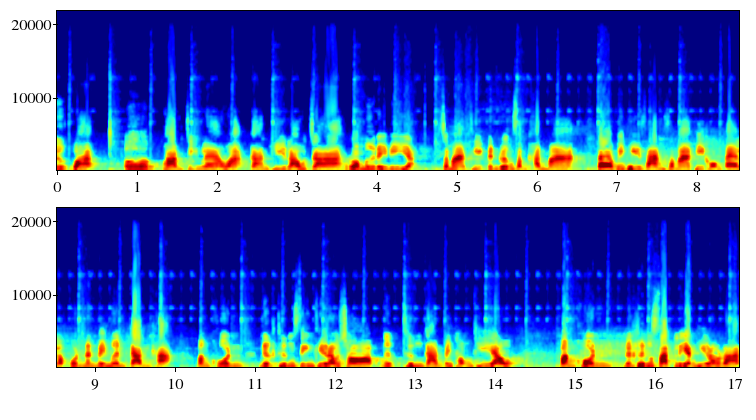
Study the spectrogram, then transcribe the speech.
นึกว่า เออความจริงแล้วอะการที่เราจะร่วมมือได้ดีอะ สมาธิเป็นเรื่องสำคัญมาก แต่วิธีสร้างสมาธิของแต่ละคนนั้นไม่เหมือนกันค่ะ บางคนนึกถึงสิ่งที่เราชอบ นึกถึงการไปท่องเที่ยว บางคนนึกถึงสัตว์เลี้ยงที่เรารัก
